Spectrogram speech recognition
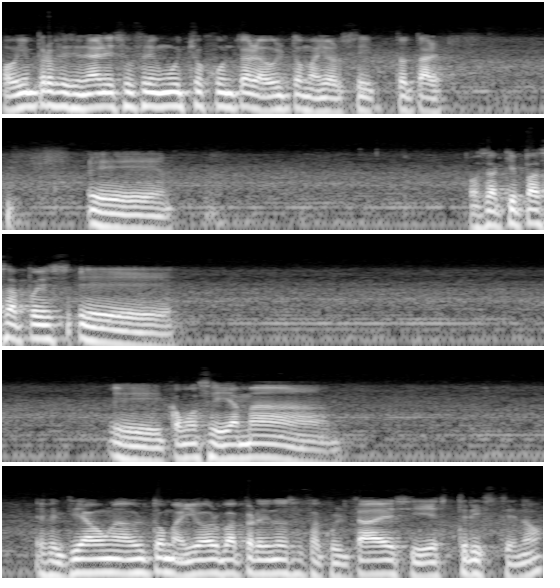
o bien profesionales, sufren mucho junto al adulto mayor, sí, total. Eh, o sea, ¿qué pasa pues? Eh, eh, ¿cómo se llama? Efectivamente, un adulto mayor va perdiendo sus facultades y es triste, ¿no?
